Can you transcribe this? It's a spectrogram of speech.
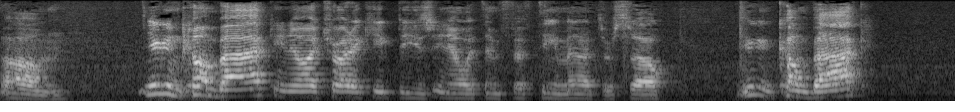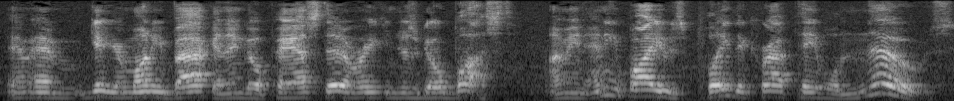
um, you can come back. You know, I try to keep these, you know, within 15 minutes or so. You can come back and, and get your money back and then go past it, or you can just go bust. I mean, anybody who's played the crap table knows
